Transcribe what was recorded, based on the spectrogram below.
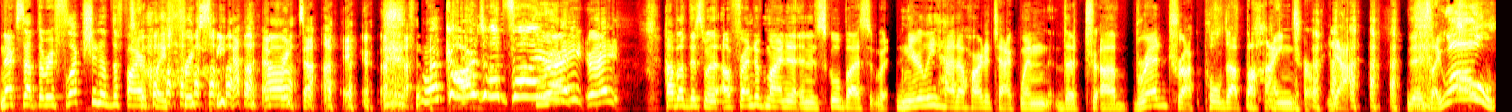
Next up, the reflection of the fireplace freaks me out every time. My car's on fire. right. Right. How about this one? A friend of mine in a school bus nearly had a heart attack when the tr- uh, bread truck pulled up behind her. Yeah. It's like, whoa,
